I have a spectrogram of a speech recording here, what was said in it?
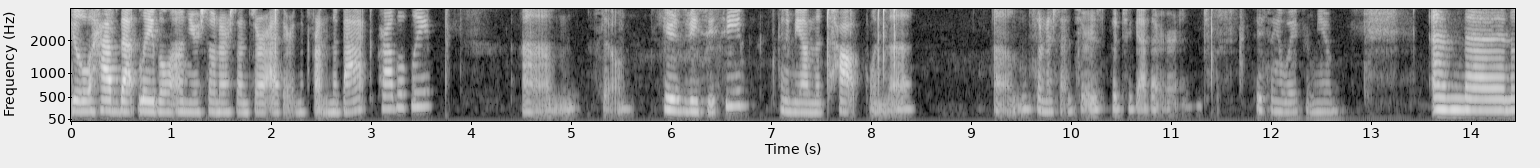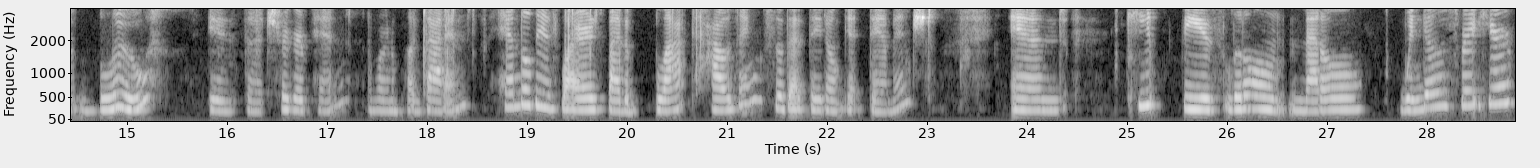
You'll have that label on your sonar sensor either in the front and the back, probably. Um, so here's VCC. It's going to be on the top when the um, sonar sensor is put together and facing away from you. And then blue is the trigger pin, and we're going to plug that in. Handle these wires by the black housing so that they don't get damaged. And keep these little metal windows right here.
